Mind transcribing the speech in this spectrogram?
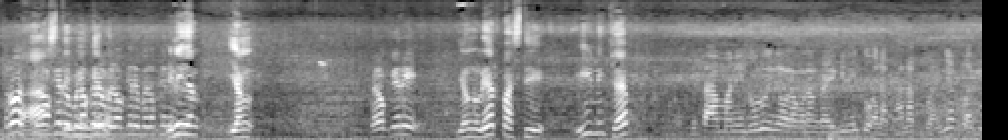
Terus, belok kiri, belok kiri, belok kiri, belok kiri. Ini yang yang belok kiri. yang lihat pasti ini, Cap. Kita amanin dulu ini orang-orang kayak gini itu anak-anak banyak lagi.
